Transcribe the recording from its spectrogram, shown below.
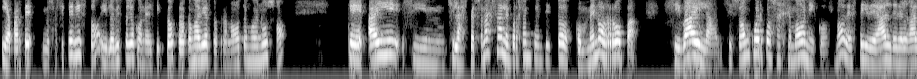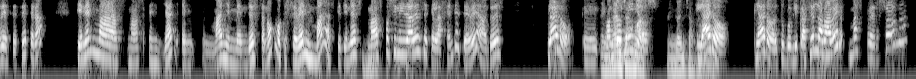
y aparte, no sé, sí que he visto, y lo he visto yo con el TikTok, lo tengo abierto, pero no lo tengo en uso, que hay, si, si las personas salen, por ejemplo, en TikTok con menos ropa, si bailan, si son cuerpos hegemónicos, ¿no? De este ideal de delgadez, etcétera, tienen más, más en, en, en de esto, ¿no? Como que se ven más, que tienes mm. más posibilidades de que la gente te vea. Entonces, claro, eh, ¿cuántos niños? Más, claro, claro, tu publicación la va a ver más personas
